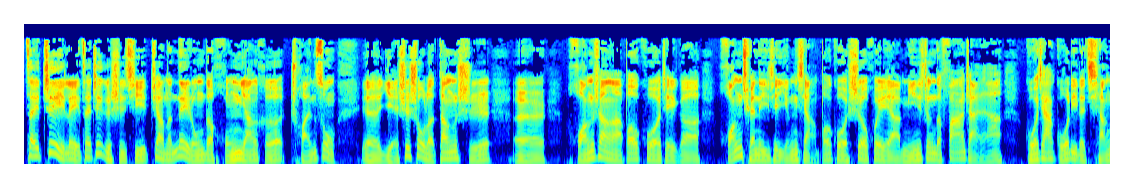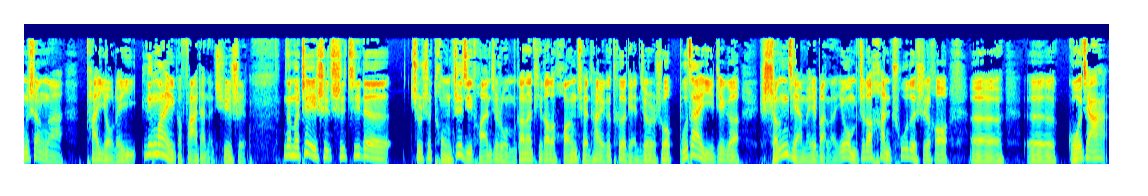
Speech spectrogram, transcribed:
在这一类在这个时期这样的内容的弘扬和传颂，呃，也是受了当时呃。皇上啊，包括这个皇权的一些影响，包括社会啊、民生的发展啊、国家国力的强盛啊，它有了一另外一个发展的趋势。那么这一时时期的，就是统治集团，就是我们刚才提到的皇权，它有一个特点，就是说不再以这个省检为本了。因为我们知道汉初的时候，呃呃，国家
